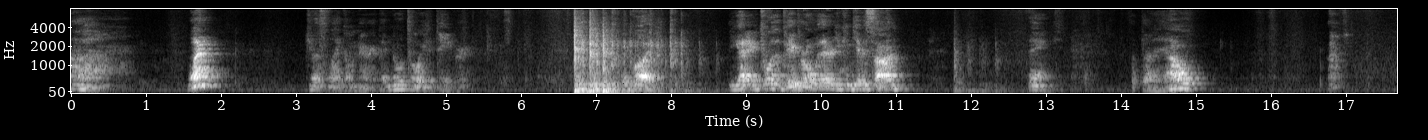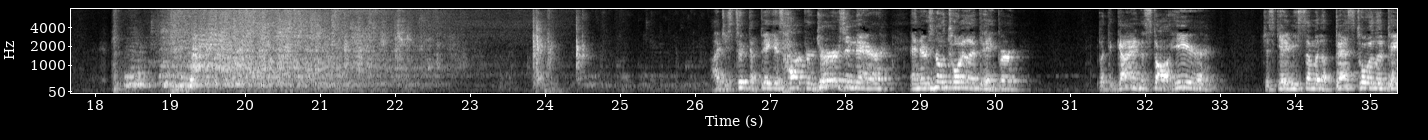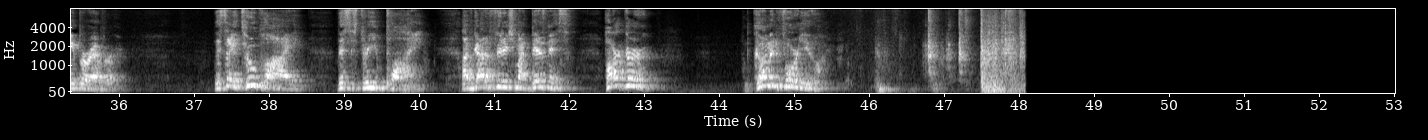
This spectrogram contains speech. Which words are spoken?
Ah. What? Just like America, no toilet paper. Hey, bud, you got any toilet paper over there you can give us on? Thanks. What the hell? I just took the biggest Harker Dirge in there, and there's no toilet paper. But the guy in the stall here just gave me some of the best toilet paper ever. This ain't two ply, this is three ply. I've got to finish my business. Harker, I'm coming for you.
